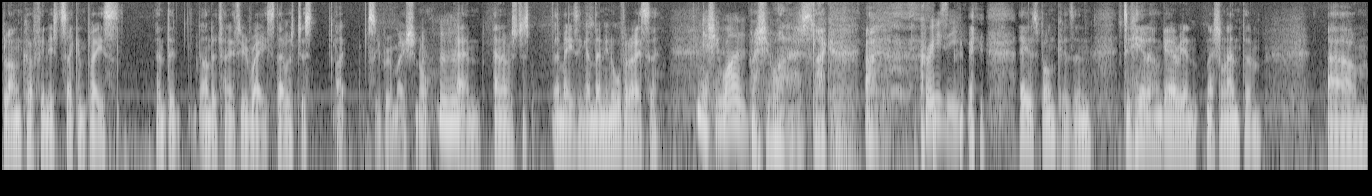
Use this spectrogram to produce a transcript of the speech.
Blanka finished second place and the under twenty three race, that was just like super emotional, Mhm. and and it was just amazing. And then in Overijse, Yeah, she won. she won, I was like. I, Crazy. it was bonkers, and to hear the Hungarian national anthem um,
